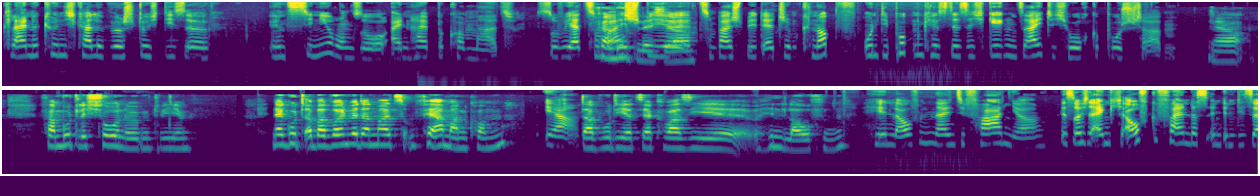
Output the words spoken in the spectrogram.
kleine König Kallewürsch durch diese Inszenierung so einen Hype bekommen hat. So wie er zum Vermutlich, Beispiel, ja. zum Beispiel der Jim Knopf und die Puppenkiste sich gegenseitig hochgepusht haben. Ja, vermutlich schon irgendwie. Na gut, aber wollen wir dann mal zum Fährmann kommen? Ja, Da, wo die jetzt ja quasi hinlaufen. hinlaufen, nein, sie fahren ja. Ist euch eigentlich aufgefallen, dass in, in dieser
